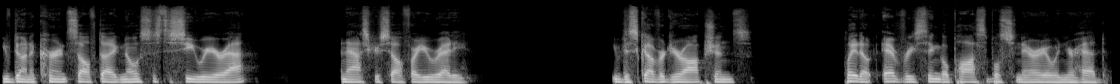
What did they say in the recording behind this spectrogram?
You've done a current self diagnosis to see where you're at and ask yourself, are you ready? You've discovered your options, played out every single possible scenario in your head.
